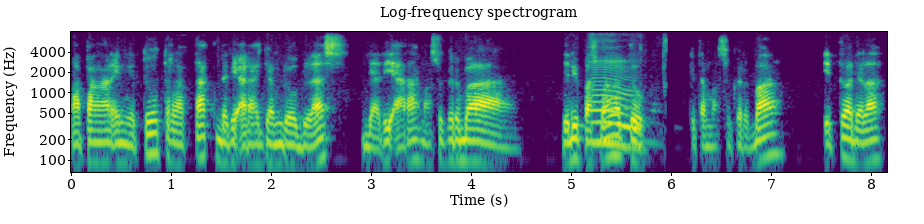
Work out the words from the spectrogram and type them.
lapangan ini tuh terletak dari arah jam 12 dari arah masuk gerbang. Jadi pas Hmm. banget tuh kita masuk gerbang itu adalah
